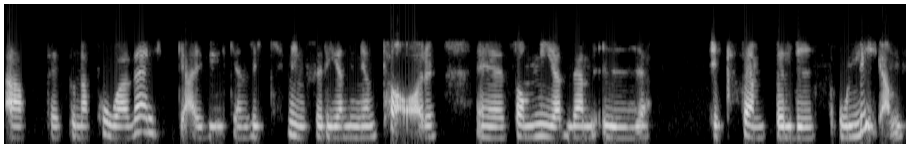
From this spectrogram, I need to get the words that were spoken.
att kunna påverka i vilken riktning föreningen tar. Eh, som medlem i exempelvis Åhléns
